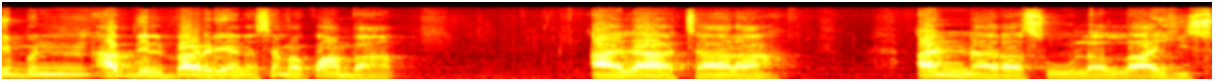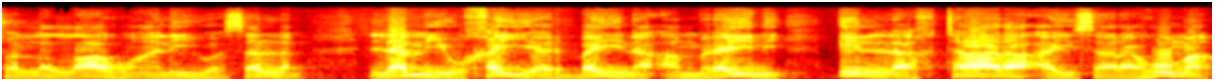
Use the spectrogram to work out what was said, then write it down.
ibn abdulbari anasema kwamba ala tara anna rasulllahi salllahu alaihi wasallam lam yukhayar baina amraini illa ikhtara aisarahuma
